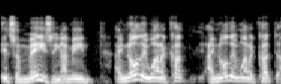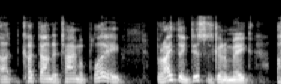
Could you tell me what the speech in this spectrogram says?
it's amazing. I mean, I know they want to cut. I know they want to cut uh, cut down the time of play, but I think this is going to make uh,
